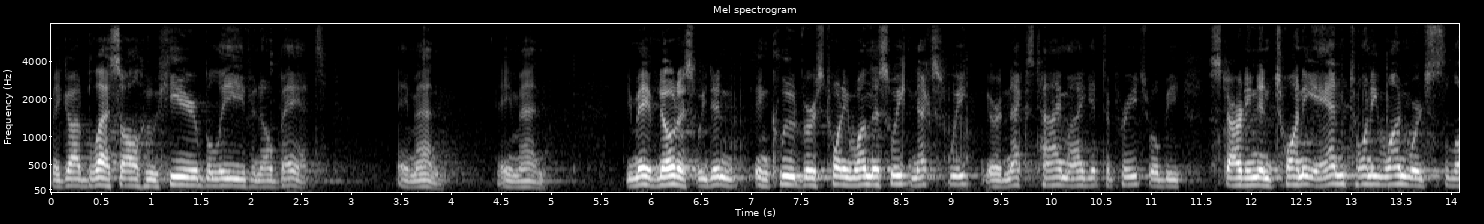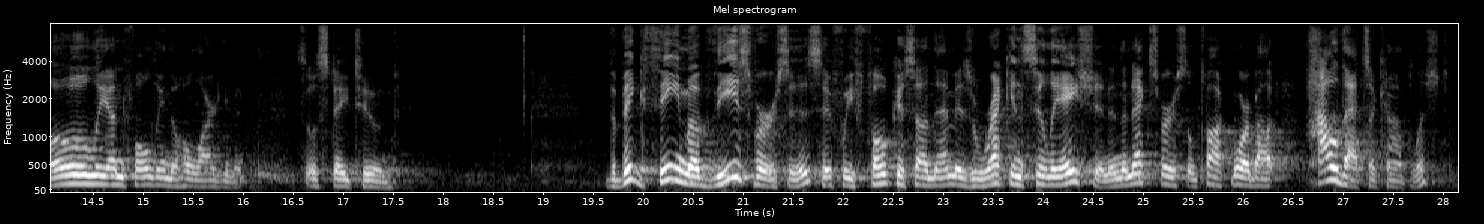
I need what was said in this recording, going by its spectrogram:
May God bless all who hear, believe, and obey it. Amen. Amen. You may have noticed we didn't include verse 21 this week. Next week, or next time I get to preach, we'll be starting in 20 and 21. We're slowly unfolding the whole argument. So stay tuned. The big theme of these verses, if we focus on them, is reconciliation. And the next verse will talk more about how that's accomplished.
